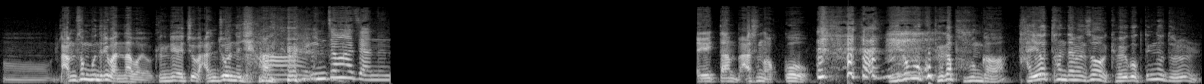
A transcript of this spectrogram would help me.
어, 남성분들이 많나 봐요. 굉장히 좀 안 좋은 얘기가 아, 인정하지 않는 일단 맛은 없고 이거 먹고 배가 부른가? 다이어트 한다면서 결국 땡누들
